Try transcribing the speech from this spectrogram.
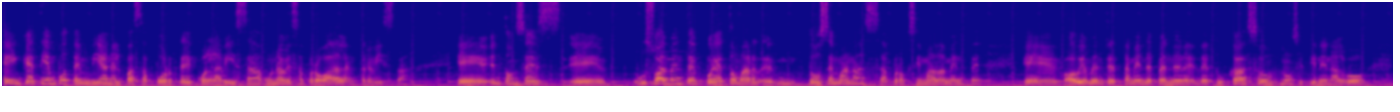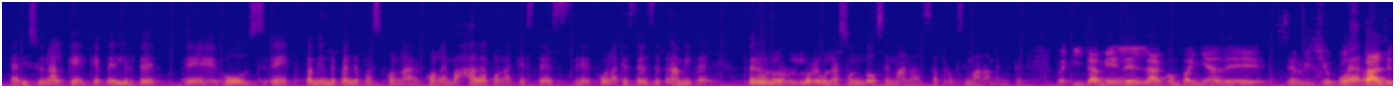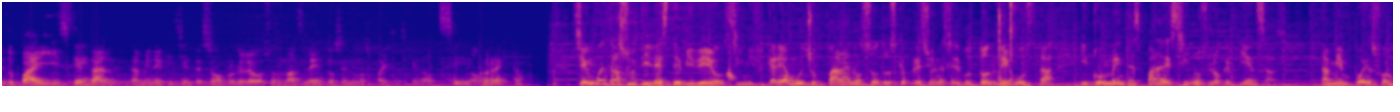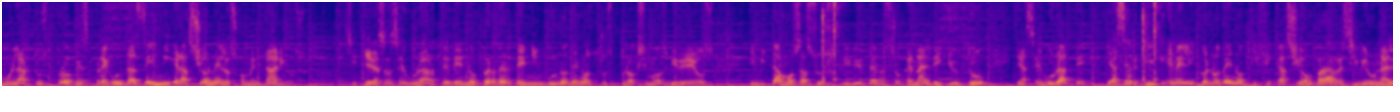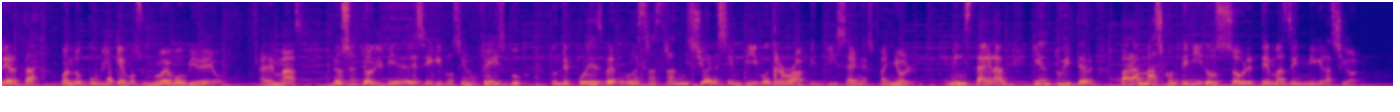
¿En qué tiempo te envían el pasaporte con la visa una vez aprobada la entrevista? Eh, entonces, eh, usualmente puede tomar eh, dos semanas aproximadamente. obviamente también depende de, tu caso, no si tienen algo adicional que, pedirte o también depende pues con la, con la embajada con la que estés, con la que esté ese trámite, pero lo, regular son dos semanas aproximadamente. Y también la compañía de servicio postal de tu país, qué tan también eficientes son, porque luego son más lentos en unos países que no. Sí, correcto. Si encuentras útil este video, significaría mucho para nosotros que presiones el botón me gusta y comentes para decirnos lo que piensas. También puedes formular tus propias preguntas de inmigración en los comentarios. Si quieres asegurarte de no perderte ninguno de nuestros próximos videos, te invitamos a suscribirte a nuestro canal de YouTube y asegúrate de hacer clic en el icono de notificación para recibir una alerta cuando publiquemos un nuevo video. Además, no se te olvide de seguirnos en Facebook, donde puedes ver nuestras transmisiones en vivo de Rapid Visa en español, en Instagram y en Twitter para más contenidos sobre temas de inmigración.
